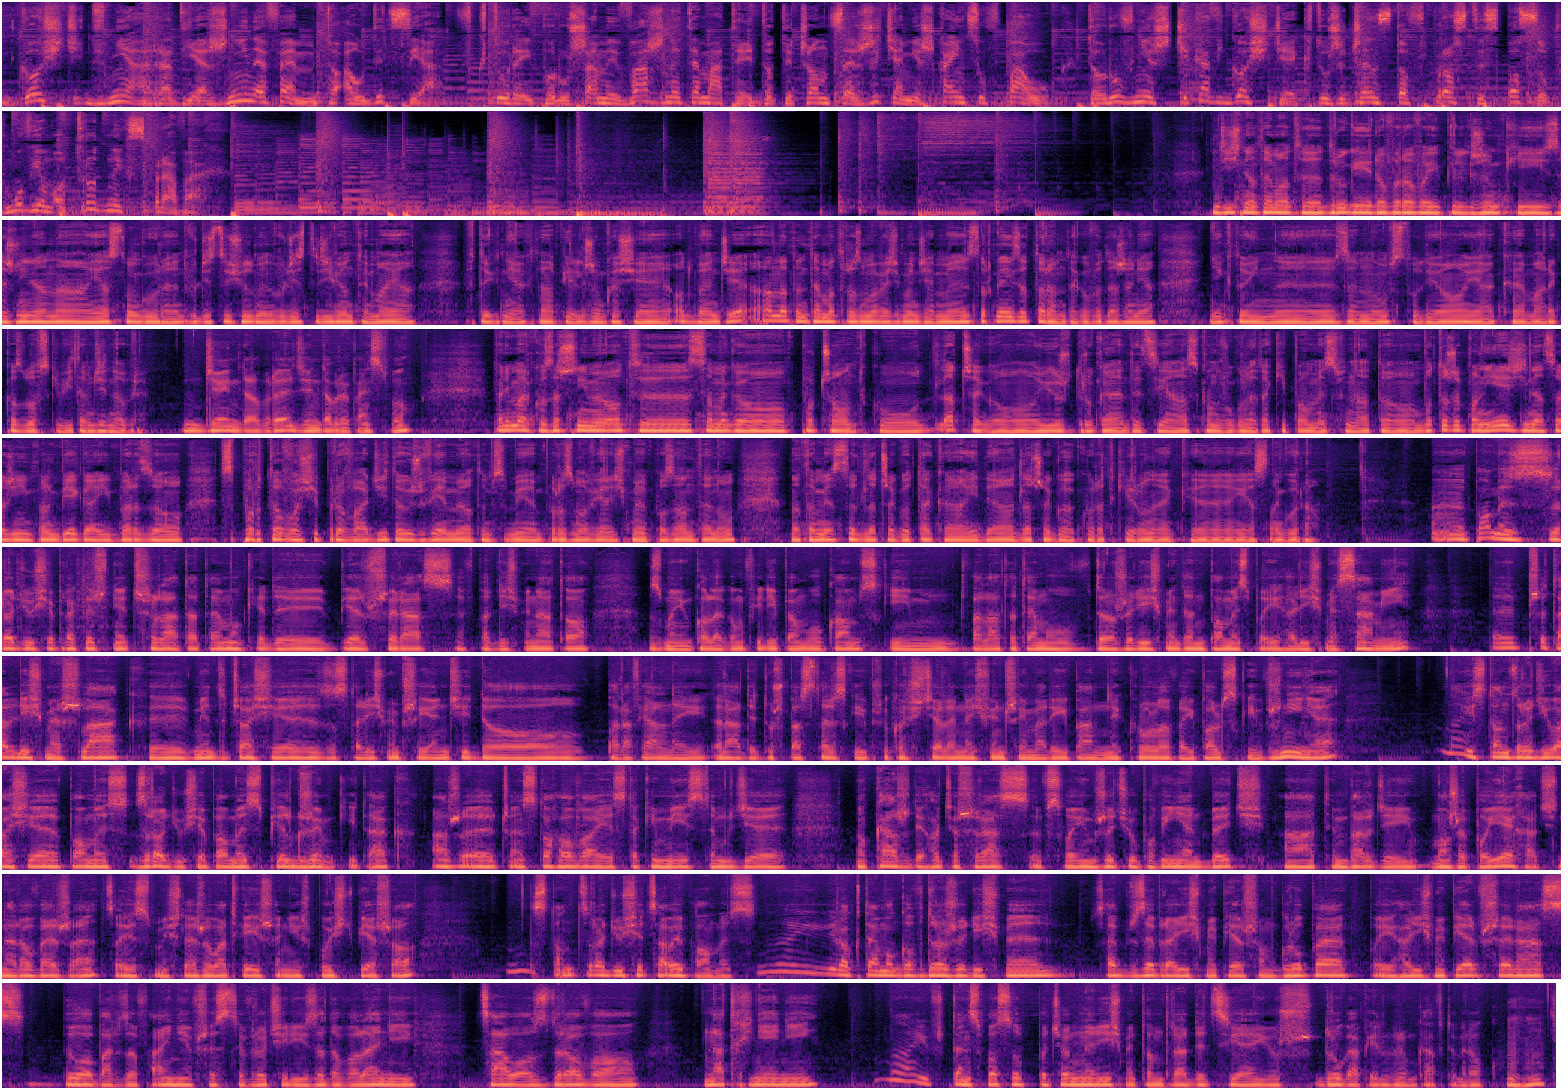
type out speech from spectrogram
Gość dnia Radia Żnin FM to audycja, w której poruszamy ważne tematy dotyczące życia mieszkańców Pałuk. To również ciekawi goście, którzy często w prosty sposób mówią o trudnych sprawach. Dziś na temat drugiej rowerowej pielgrzymki ze Żnina na Jasną Górę 27-29 maja. W tych dniach ta pielgrzymka się odbędzie, a na ten temat rozmawiać będziemy z organizatorem tego wydarzenia. Nie kto inny ze mną w studio jak Marek Kozłowski. Witam, dzień dobry. Dzień dobry, dzień dobry Państwu. Panie Marku, zacznijmy od e, samego początku. Dlaczego już druga edycja? Skąd w ogóle taki pomysł na to? Bo to, że pan jeździ na co dzień, pan biega i bardzo sportowo się prowadzi, to już wiemy, o tym sobie porozmawialiśmy poza anteną. Natomiast dlaczego taka idea, dlaczego akurat kierunek e, Jasna Góra? E, Pomysł zrodził się praktycznie 3 lata temu, kiedy pierwszy raz wpadliśmy na to z moim kolegą Filipem Łukomskim. Dwa lata temu wdrożyliśmy ten pomysł, pojechaliśmy sami. E, Przetarliśmy szlak. E, W międzyczasie zostaliśmy przyjęci do parafialnej Rady Duszpasterskiej przy Kościele Najświętszej Maryi Panny Królowej Polski w Żninie. No i stąd zrodziła się pomysł, zrodził się pomysł pielgrzymki, tak? A że Częstochowa jest takim miejscem, gdzie no każdy chociaż raz w swoim życiu powinien być, a tym bardziej może pojechać na rowerze, co jest myślę, że łatwiejsze niż pójść pieszo. Stąd zrodził się cały pomysł. No i rok temu go wdrożyliśmy, ze- zebraliśmy pierwszą grupę, pojechaliśmy pierwszy raz, było bardzo fajnie, wszyscy wrócili zadowoleni, cało, zdrowo, natchnieni. No i w ten sposób pociągnęliśmy tą tradycję, już druga pielgrzymka w tym roku. Mhm.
